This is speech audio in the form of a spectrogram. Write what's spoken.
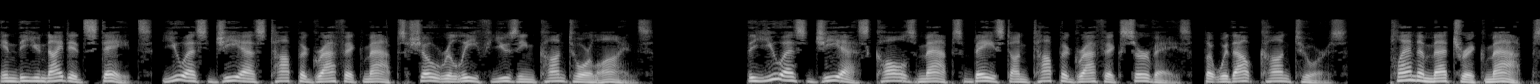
in the United States, USGS topographic maps show relief using contour lines. The USGS calls maps based on topographic surveys, but without contours, planimetric maps.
